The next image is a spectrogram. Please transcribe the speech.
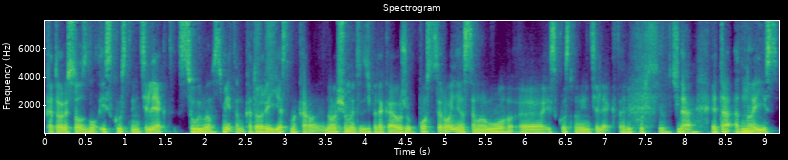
который создал искусственный интеллект с Уиллом Смитом, который ест макароны. Ну, в общем, это типа такая уже постирония самого э, искусственного интеллекта. Рекурсивочка. Да, это одно из.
